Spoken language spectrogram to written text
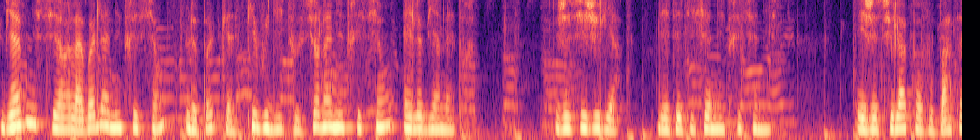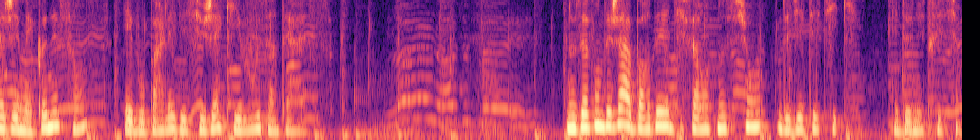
Bienvenue sur La Voix de la Nutrition, le podcast qui vous dit tout sur la nutrition et le bien-être. Je suis Julia, diététicienne nutritionniste, et je suis là pour vous partager mes connaissances et vous parler des sujets qui vous intéressent. Nous avons déjà abordé différentes notions de diététique et de nutrition,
